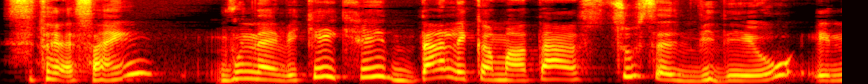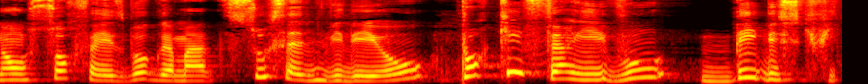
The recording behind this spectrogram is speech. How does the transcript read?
C'est très simple. Vous n'avez qu'à écrire dans les commentaires sous cette vidéo et non sur Facebook, vraiment sous cette vidéo. Pour qui feriez-vous des biscuits?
